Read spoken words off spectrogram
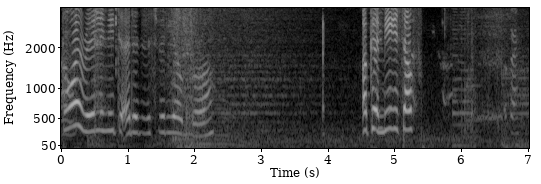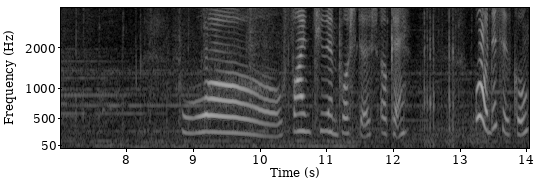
Do oh. I really need to edit this video, bro? Okay, mute yourself. Okay. Whoa, find two imposters. Okay. Whoa, this is cool.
